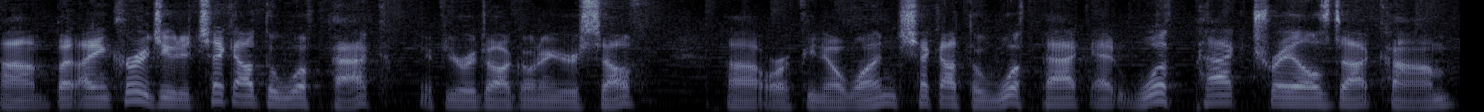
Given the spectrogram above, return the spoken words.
Um, but I encourage you to check out the Woofpack if you're a dog owner yourself, uh, or if you know one. Check out the Woofpack at woofpacktrails.com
